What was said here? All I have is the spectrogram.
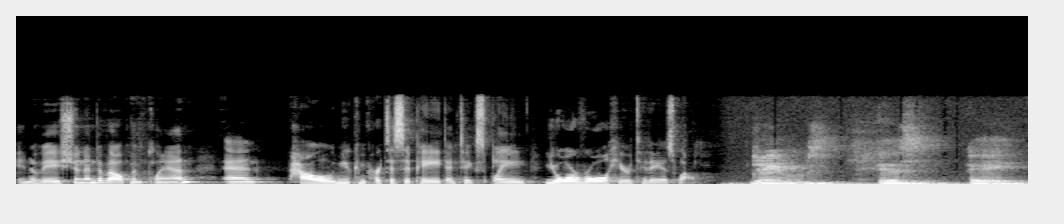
Innovation and Development Plan and how you can participate and to explain your role here today as well. James is a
